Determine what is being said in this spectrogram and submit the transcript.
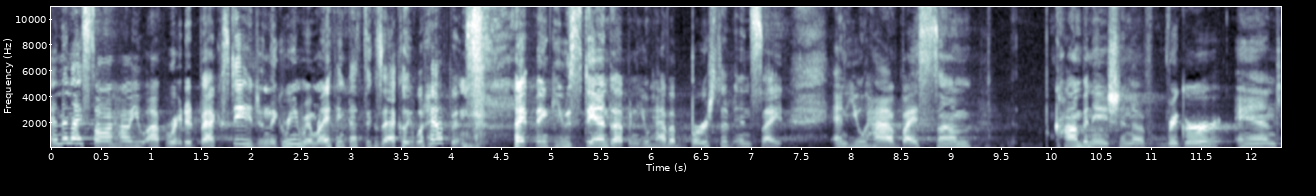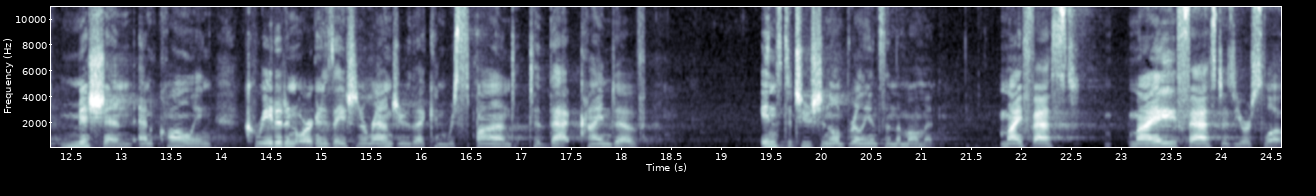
And then I saw how you operated backstage in the green room, and I think that's exactly what happens. I think you stand up and you have a burst of insight, and you have, by some combination of rigor and mission and calling, created an organization around you that can respond to that kind of institutional brilliance in the moment. My fast, my fast is your slow.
